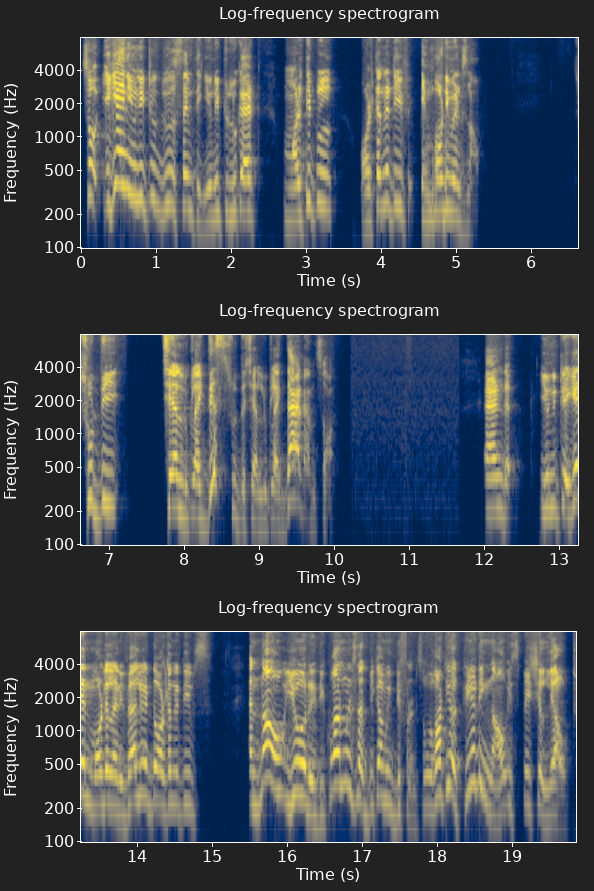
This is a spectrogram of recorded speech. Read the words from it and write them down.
So again, you need to do the same thing. You need to look at multiple alternative embodiments now. Should the chair look like this, should the chair look like that and so on. And you need to again model and evaluate the alternatives and now your requirements are becoming different. So, what you are creating now is spatial layout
